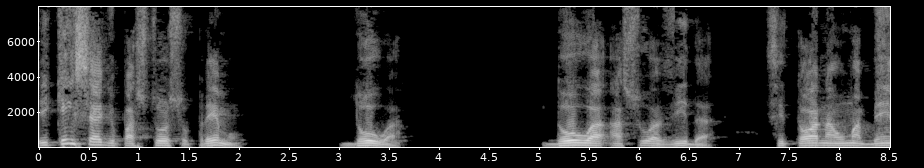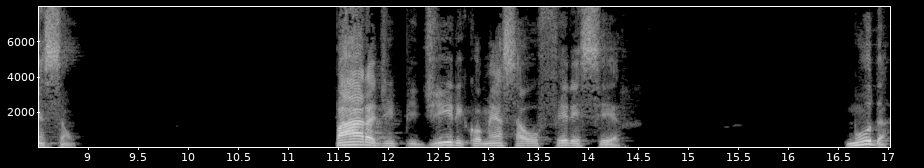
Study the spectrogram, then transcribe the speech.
E quem segue o pastor supremo, doa. Doa a sua vida. Se torna uma bênção para de pedir e começa a oferecer. Muda.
